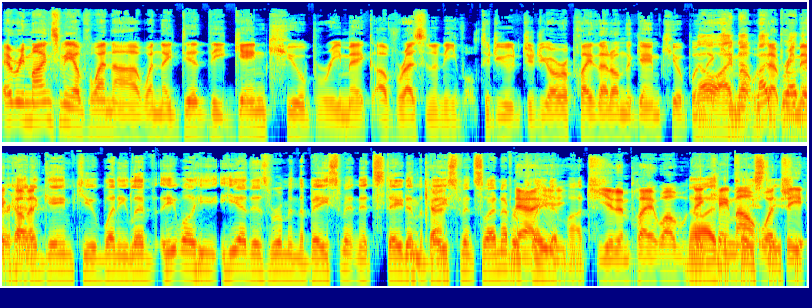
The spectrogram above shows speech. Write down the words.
It reminds me of when uh, when they did the GameCube remake of Resident Evil. Did you did you ever play that on the GameCube when no, they I came know out with my that brother remake had a? GameCube when he lived. He, well, he he had his room in the basement, and it stayed in the basement, so I never played you, it much. You didn't play it. Well, No, they came out with the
